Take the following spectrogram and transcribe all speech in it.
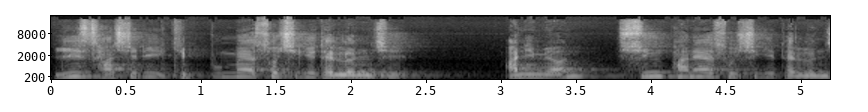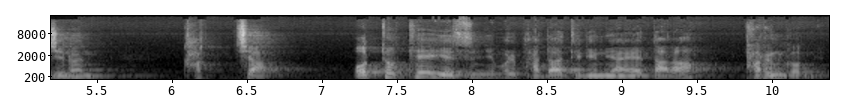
이 사실이 기쁨의 소식이 될는지 아니면 심판의 소식이 될는지는 각자 어떻게 예수님을 받아들이냐에 따라 다른 겁니다.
